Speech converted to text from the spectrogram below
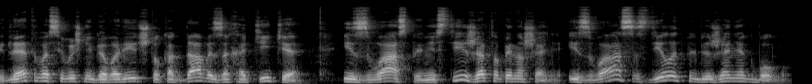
И для этого Всевышний говорит, что когда вы захотите из вас принести жертвоприношение, из вас сделать приближение к Богу.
